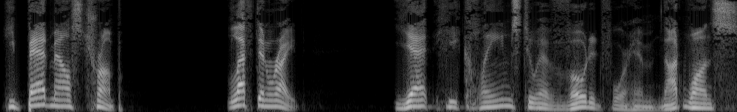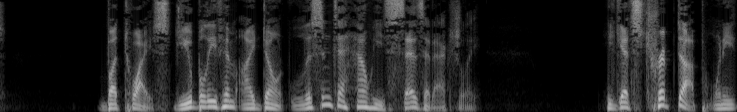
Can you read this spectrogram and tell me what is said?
He badmouths Trump left and right. Yet he claims to have voted for him not once, but twice. Do you believe him? I don't. Listen to how he says it actually. He gets tripped up when he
